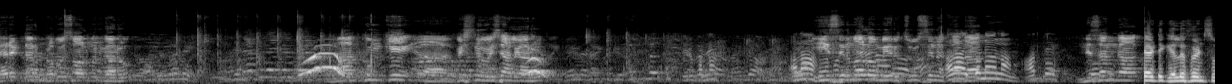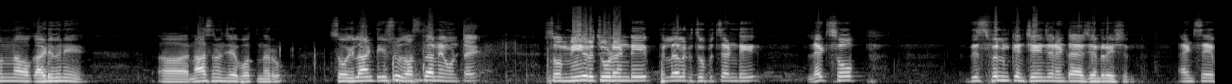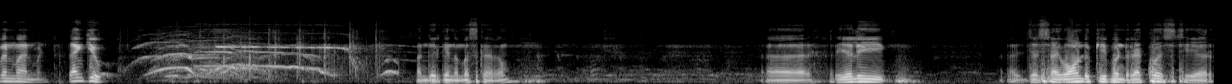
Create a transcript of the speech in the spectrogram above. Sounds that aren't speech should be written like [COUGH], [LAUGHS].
Director ప్రభు సోల్మన్ గారు మా కుంకి విష్ణు విశాల్ గారు. ఈ సినిమాలో మీరు చూసిన నిజంగా ఎలిఫెంట్స్ ఉన్న ఒక అడవిని నాశనం చేయబోతున్నారు. సో ఇలాంటి ఇష్యూస్ వస్తూనే ఉంటాయి. సో మీరు చూడండి పిల్లలకు చూపించండి. Let's hope this film can change an entire generation and save environment thank you అందరికీ నమస్కారం. Uh, really, uh, just I want to keep and request here,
